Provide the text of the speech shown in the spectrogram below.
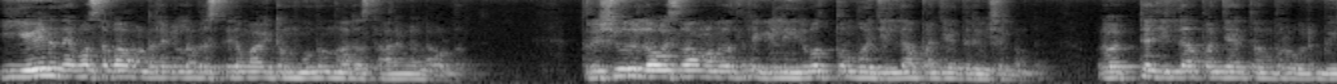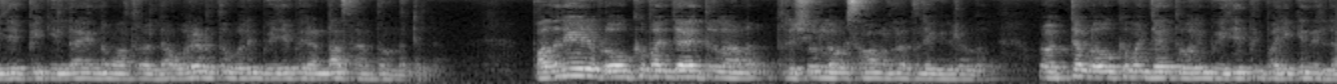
ഈ ഏഴ് നിയമസഭാ മണ്ഡലങ്ങളിൽ അവർ സ്ഥിരമായിട്ട് മൂന്നും നാലോ സ്ഥാനങ്ങളിലാണ് ഉള്ളത്. തൃശ്ശൂർ ലോക്സഭാ മണ്ഡലത്തിന്റെ കീഴിൽ ഇരുപത്തി ഒമ്പത് ജില്ലാ പഞ്ചായത്ത് ഡിവിഷനിലുണ്ട്. ഒരൊറ്റ ജില്ലാ പഞ്ചായത്ത് മെമ്പർ പോലും ബി ജെ പിക്ക് ഇല്ല എന്ന് മാത്രമല്ല ഒരിടത്ത് പോലും ബി ജെ പി രണ്ടാം സ്ഥാനത്ത് വന്നിട്ടില്ല. പതിനേഴ് ബ്ലോക്ക് പഞ്ചായത്തുകളാണ് തൃശ്ശൂർ ലോക്സഭാ മണ്ഡലത്തിന്റെ കീഴിലുള്ളത്. ഒരൊറ്റ ബ്ലോക്ക് പഞ്ചായത്ത് പോലും ബി ജെ പി ഭരിക്കുന്നില്ല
